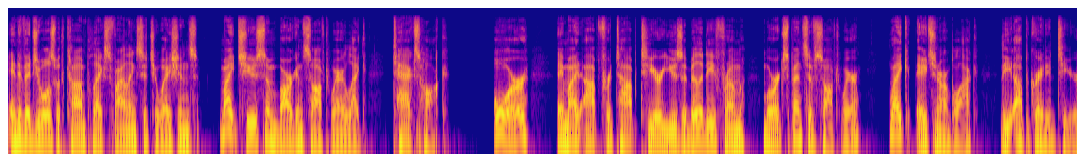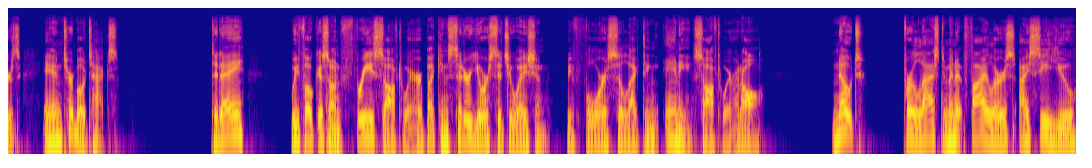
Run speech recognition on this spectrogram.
Individuals with complex filing situations might choose some bargain software like TaxHawk, or they might opt for top-tier usability from more expensive software like H&R Block, the upgraded tiers, and TurboTax. Today, we focus on free software, but consider your situation before selecting any software at all. Note, for last minute filers, I see you.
